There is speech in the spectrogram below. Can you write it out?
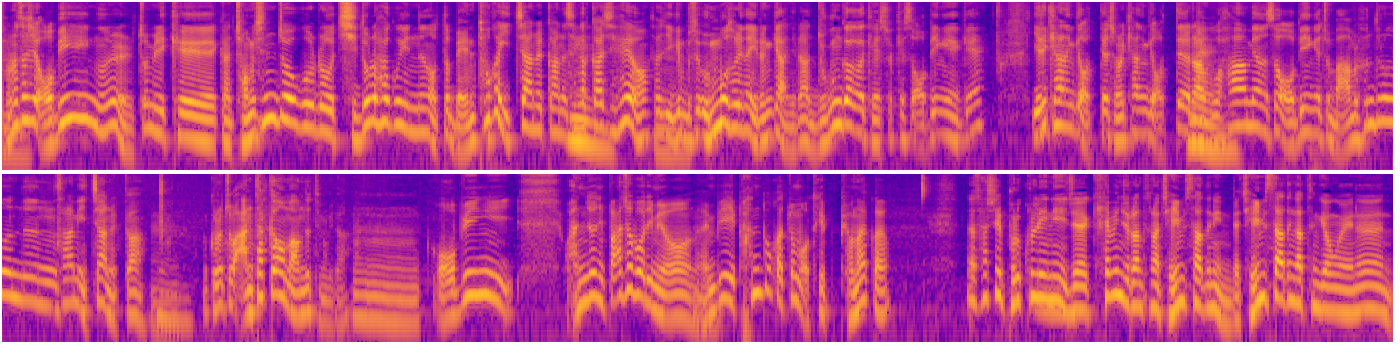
저는 사실 어빙을 좀 이렇게 그러니까 정신적으로 지도를 하고 있는 어떤 멘토가 있지 않을까 하는 생각까지 해요. 사실 이게 무슨 음모설이나 이런 게 아니라 누군가가 계속해서 어빙에게 이렇게 하는 게 어때, 저렇게 하는 게 어때라고 네. 하면서 어빙에 좀 마음을 흔들어 놓는 사람이 있지 않을까. 그런 좀 안타까운 마음도 듭니다. 음, 어빙이 완전히 빠져버리면 NBA 판도가 좀 어떻게 변할까요? 사실 브루클린이 이제 케빈 듀란트나 제임스 하든이 있는데 제임스 하든 같은 경우에는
